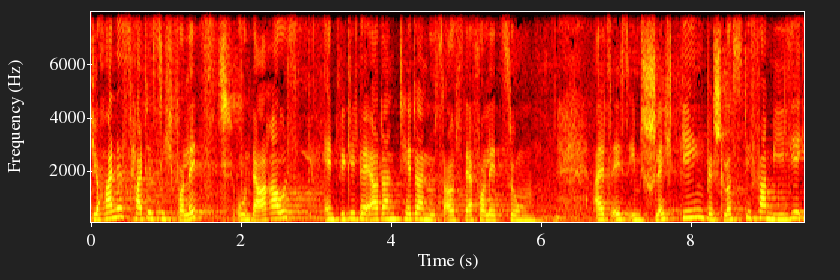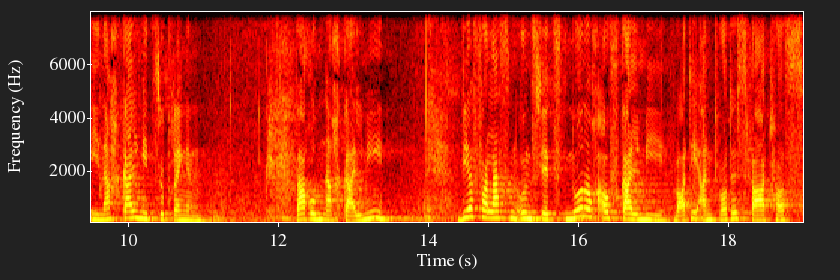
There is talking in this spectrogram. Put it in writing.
Johannes hatte sich verletzt und daraus entwickelte er dann Tetanus aus der Verletzung. Als es ihm schlecht ging, beschloss die Familie, ihn nach Galmi zu bringen. Warum nach Galmi? Wir verlassen uns jetzt nur noch auf Galmi, war die Antwort des Vaters,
